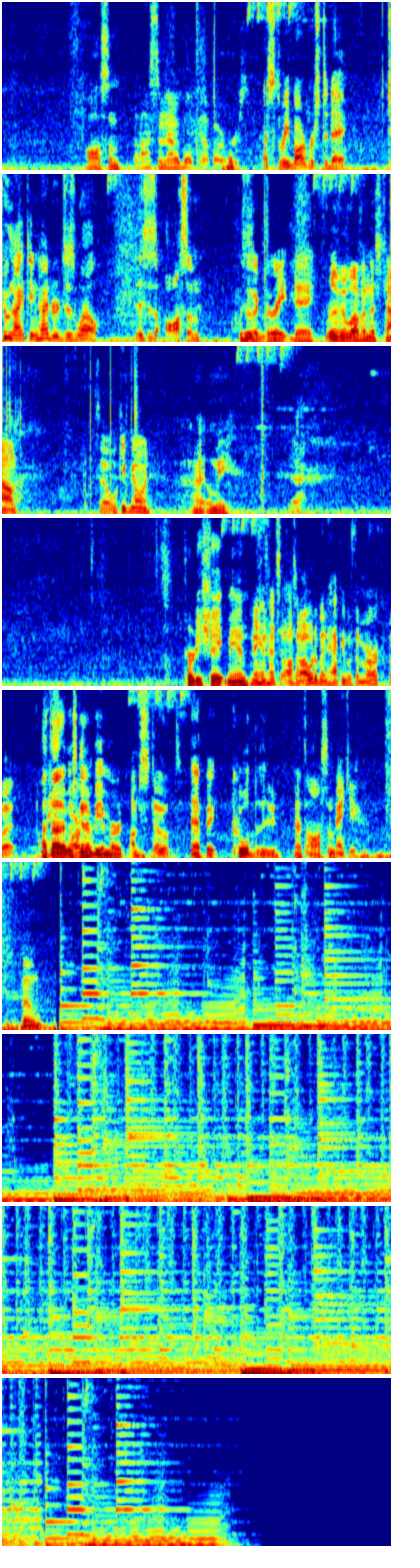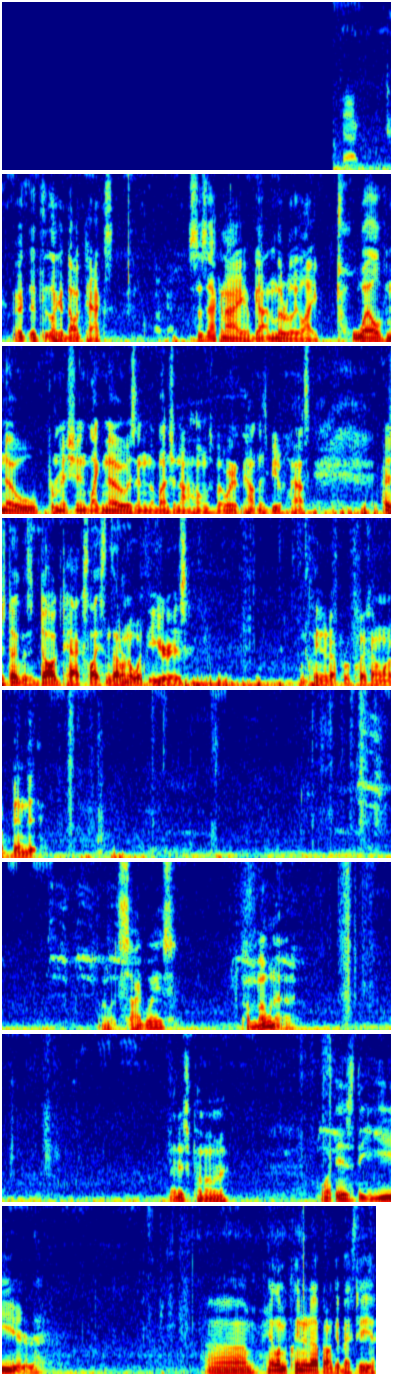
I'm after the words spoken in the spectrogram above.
Awesome. awesome. Now we both got barbers. That's three barbers today. Two 1900s as well. This is awesome. This is a great day. Really loving this town. So we'll keep going. All right, let me. Yeah. Pretty shape, man. Man, that's awesome. I would have been happy with a Merc, but I thought it was gonna be a Merc. I'm stoked. Epic. Cool, dude. That's awesome. Thank you. Boom. It, it's like a dog tax. Okay. So Zach and I have gotten literally like 12 no permission, like no's and a bunch of not homes, but we're out in this beautiful house. I just dug this dog tax license. I don't know what the year is. Let me clean it up real quick. I don't want to bend it. Oh, it's sideways. Pomona. That is Pomona. What is the year? Um, here, let me clean it up and I'll get back to you.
